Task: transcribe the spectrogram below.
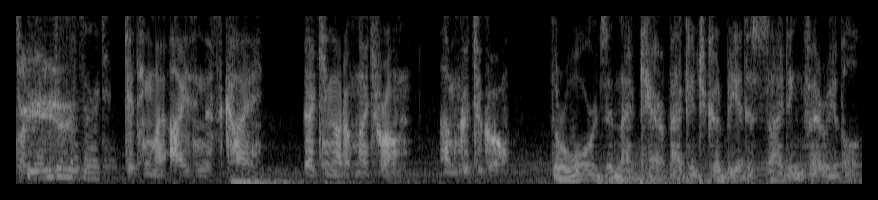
Package being delivered. Getting my eyes in the sky. Backing out of my drone. I'm good to go. The rewards in that care package could be a deciding variable.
